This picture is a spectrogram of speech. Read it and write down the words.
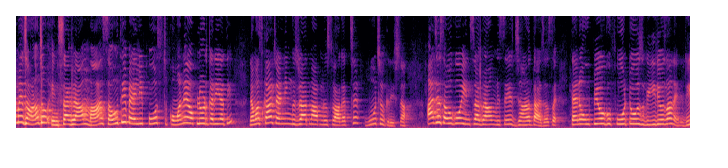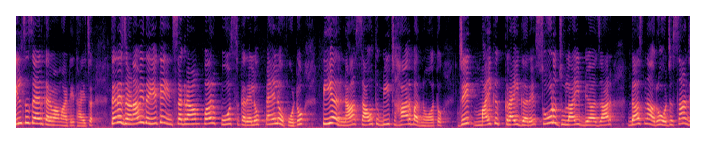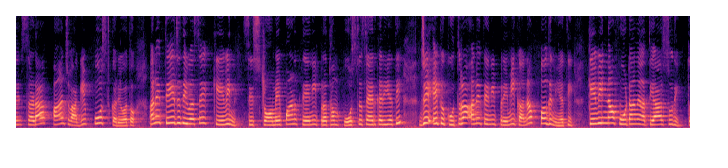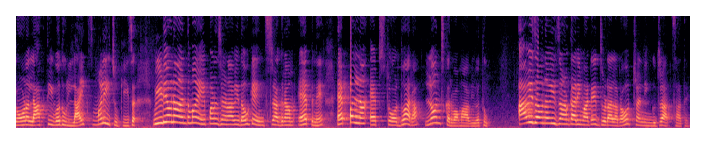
તમે જાણો છો ઇન્સ્ટાગ્રામમાં સૌથી પહેલી પોસ્ટ કોને અપલોડ કરી હતી? નમસ્કાર ટ્રેન્ડિંગ ગુજરાતમાં આપનું સ્વાગત છે. હું છું ક્રિષ્ના આજે સૌ કોઈ ઇન્સ્ટાગ્રામ વિશે જાણતા જ હશે. તેનો ઉપયોગ ફોટોઝ વિડીયોઝ અને રીલ્સ શેર કરવા માટે થાય છે. ત્યારે જણાવી દઈએ કે ઇન્સ્ટાગ્રામ પર પોસ્ટ કરેલો પહેલો ફોટો પિયરના સાઉથ બીચ હાર્બરનો હતો, જે માઇક ક્રાઇગરે સોળ જુલાઈ બે હજાર દસના રોજ સાંજે સાડા પાંચ વાગે પોસ્ટ કર્યો હતો. અને તે જ દિવસે કેવિન સિસ્ટ્રોમે પણ તેની પ્રથમ પોસ્ટ શેર કરી હતી, જે એક કૂતરા અને તેની પ્રેમિકાના પગની હતી. કેવિનના ફોટાને અત્યાર સુધી ત્રણ લાખથી વધુ લાઇક્સ મળી ચૂકી છે. વિડીયોના અંતમાં એ પણ જણાવી દઉં કે ઇન્સ્ટાગ્રામ એપને એપલના એપ સ્ટોર દ્વારા લોન્ચ કરવામાં આવ્યું હતું. આવી જ અવનવી જાણકારી માટે જોડાયેલા રહો ટ્રેન્ડિંગ ગુજરાત સાથે.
